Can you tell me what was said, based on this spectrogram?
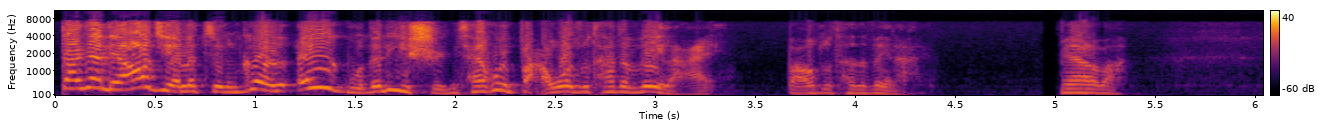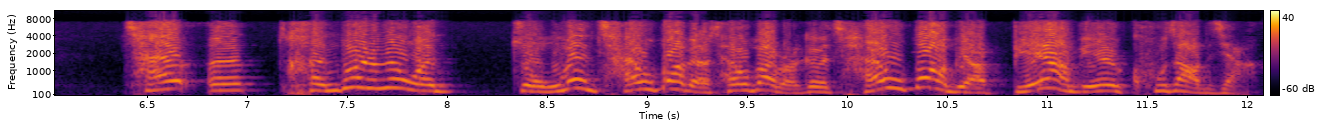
大家了解了整个 A 股的历史，你才会把握住它的未来，把握住它的未来，明白了吧？财呃，很多人问我总问财务报表，财务报表，各位财务报表别让别人枯燥的讲。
